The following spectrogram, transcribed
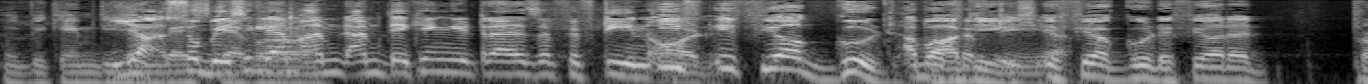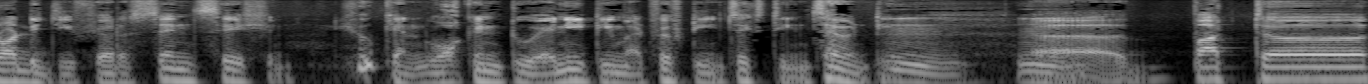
who became the Yeah. So basically, I'm. I'm I'm taking it as a 15 odd. if, if you're good, Above Bhagesh, 15, yeah. if you're good, if you're a prodigy, if you're a sensation, you can walk into any team at 15, 16, 17. Hmm, Uh, but uh,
